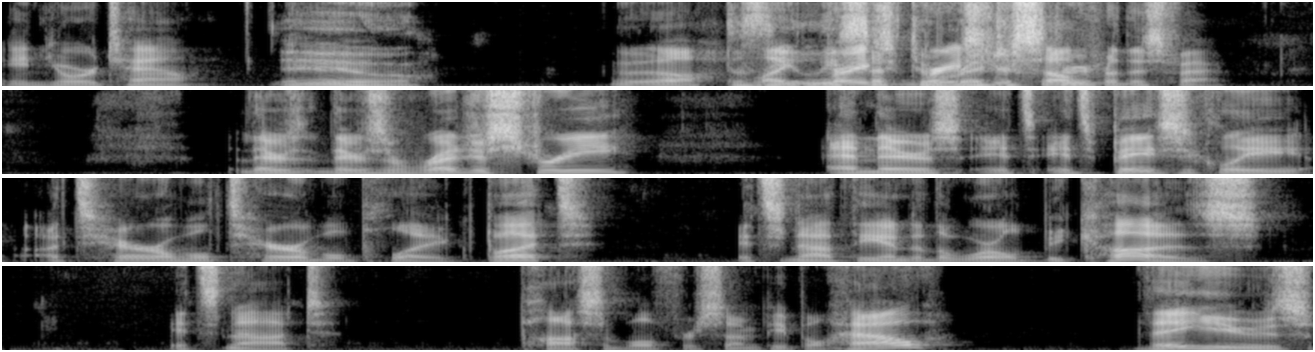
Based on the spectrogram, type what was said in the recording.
in your town. Ew. Ugh. Does he like at least brace, have to brace yourself for this fact. There's there's a registry, and there's it's it's basically a terrible terrible plague, but it's not the end of the world because it's not possible for some people. How? They use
